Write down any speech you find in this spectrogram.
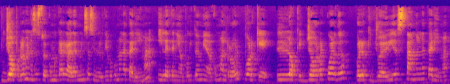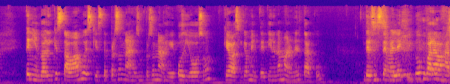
yo por lo menos estuve como encargada de la administración del tiempo como en la tarima y le tenía un poquito de miedo como al rol porque lo que yo recuerdo o lo que yo he vivido estando en la tarima, teniendo a alguien que está abajo, es que este personaje es un personaje odioso que básicamente tiene la mano en el taco del sistema eléctrico para bajar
